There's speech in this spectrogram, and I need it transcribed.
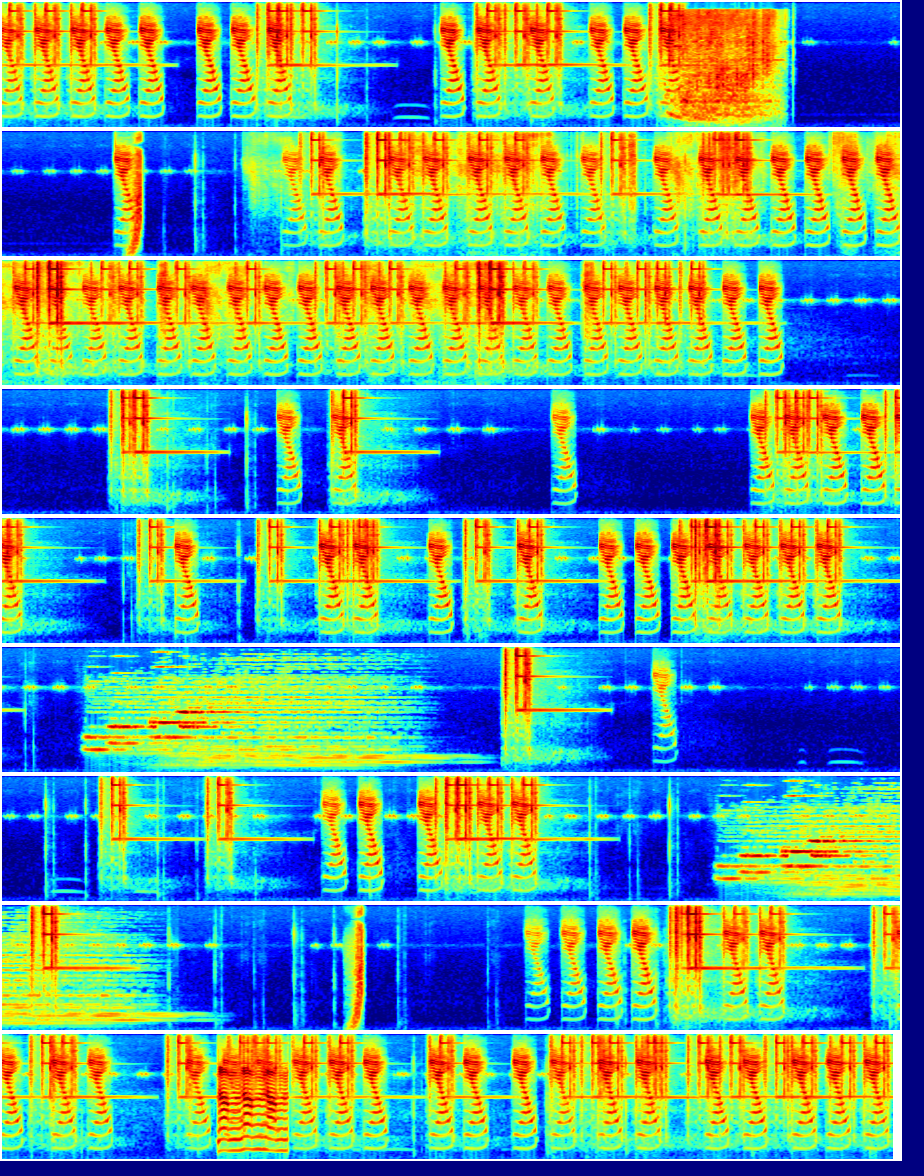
Nom nom nom. Nhéo nhéo nhéo. Nhéo nhéo nhéo nhéo nhéo nhéo. Nhéo nhéo nhéo nhéo nhéo.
